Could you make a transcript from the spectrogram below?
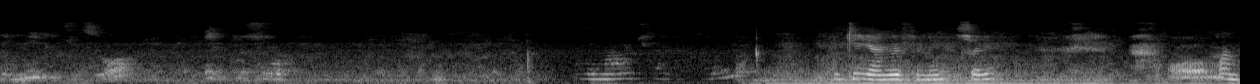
Nee, niet doet het zo. Ik doe zo. En ja, nu even niet, sorry. Oh man.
